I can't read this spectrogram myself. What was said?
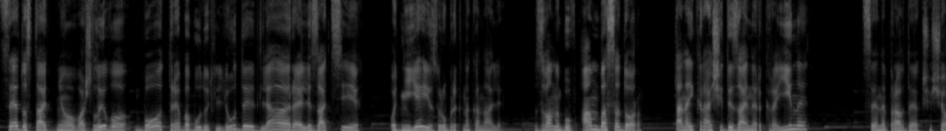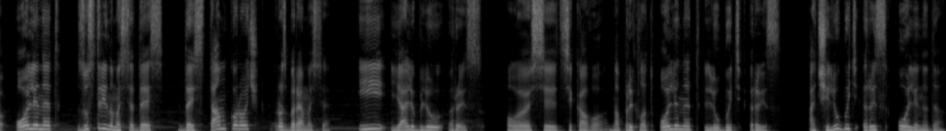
Це достатньо важливо, бо треба будуть люди для реалізації однієї з рубрик на каналі. З вами був Амбасадор та найкращий дизайнер країни. Це неправда, якщо що. Олінет. Зустрінемося десь, десь там, коротше, розберемося. І я люблю рис. Ось е, цікаво. Наприклад, Олінет любить рис. А чи любить рис Олінеда?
